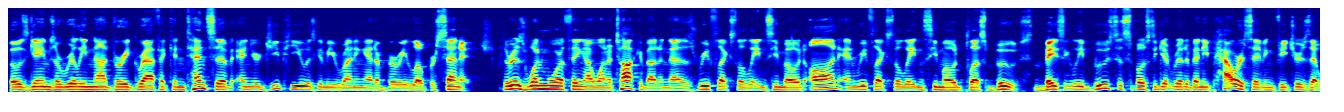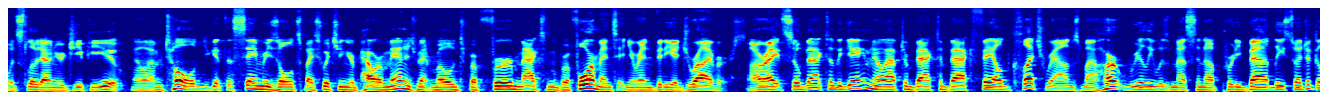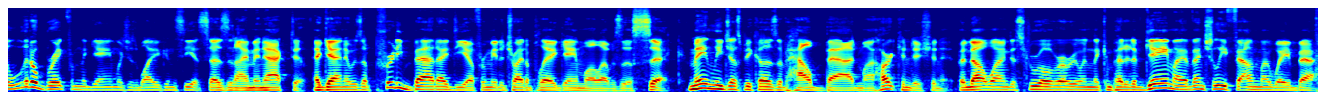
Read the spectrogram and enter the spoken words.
Those games are really not very graphic intensive and your GPU is going to be running at a very low percentage. There is one more thing I want to talk about and that is reflex low latency mode on and reflex low latency mode plus boost. Basically, boost is supposed to get rid of any power saving features that would slow down your GPU. Now I'm told you get the same results by switching your power management mode to prefer maximum performance in your NVIDIA drivers. Alright, so back to the game. Now after back-to-back failed clutch rounds, my heart really was messing up pretty badly, so I took a little break from the game, which is why you can see it says that I'm inactive. Again, it was a pretty bad idea for me to try to play a game while I was this sick. Mainly just because of how bad my heart condition is. But not wanting to screw over everyone in the competitive game, I eventually found my way back.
